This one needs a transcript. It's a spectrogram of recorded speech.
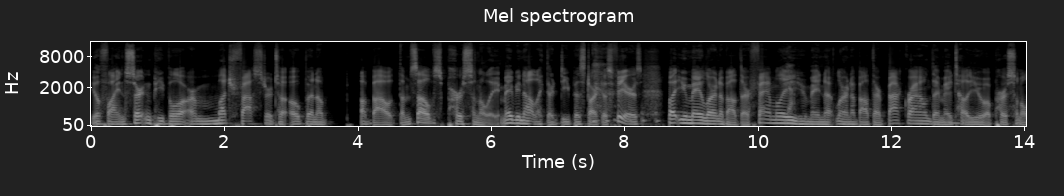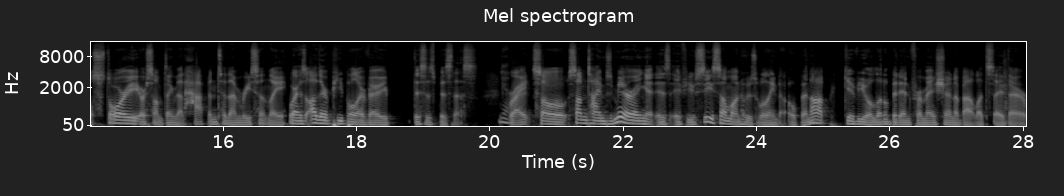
you'll find certain people are much faster to open up about themselves personally. Maybe not like their deepest, darkest fears, but you may learn about their family. You may not learn about their background. They may tell you a personal story or something that happened to them recently. Whereas other people are very, this is business. Yeah. Right. So sometimes mirroring it is if you see someone who's willing to open mm-hmm. up, give you a little bit information about, let's say, their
